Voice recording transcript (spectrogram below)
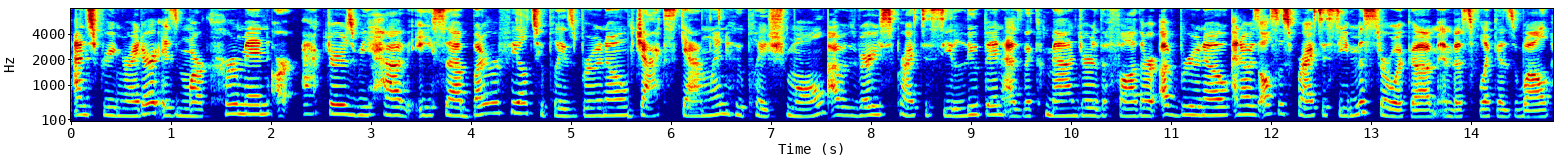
and screenwriter is Mark Herman. Our actors, we have Asa Butterfield who plays Bruno, Jack Scanlon who plays Shmuel. I was very surprised to see Lupin as the commander, the father of Bruno, and I was also surprised to see Mr. Wickham in this flick as well,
